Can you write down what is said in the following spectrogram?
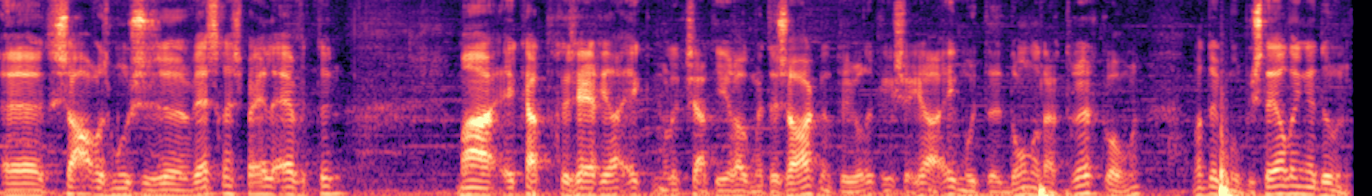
eh s'avonds moesten ze een wedstrijd spelen, Everton. Maar ik had gezegd, ja, ik, ik zat hier ook met de zaak natuurlijk. Ik zeg, ja, ik moet donderdag terugkomen, want ik moet bestellingen doen.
